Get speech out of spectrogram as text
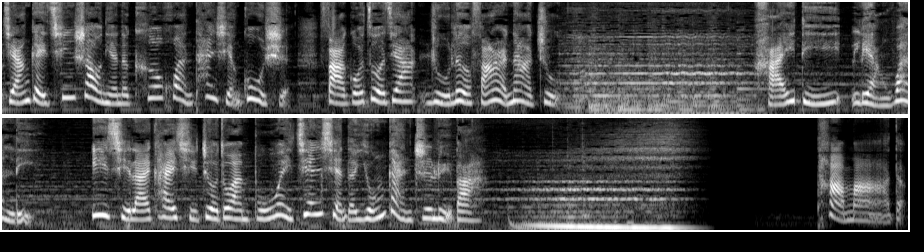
讲给青少年的科幻探险故事，法国作家儒勒·凡尔纳著，《海底两万里》，一起来开启这段不畏艰险的勇敢之旅吧！他妈的！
